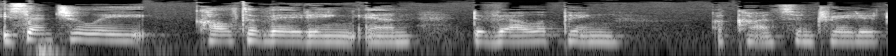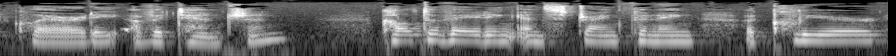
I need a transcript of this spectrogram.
essentially cultivating and developing a concentrated clarity of attention, cultivating and strengthening a clear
